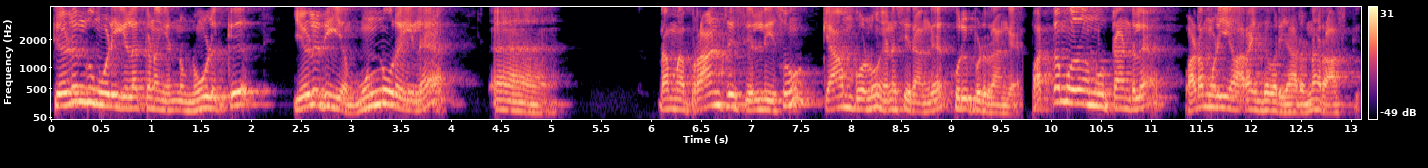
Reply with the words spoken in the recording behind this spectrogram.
தெலுங்கு மொழி இலக்கணம் என்னும் நூலுக்கு எழுதிய முன்னுரையில் நம்ம பிரான்சிஸ் எல்லிஸும் கேம்போலும் என்ன செய்கிறாங்க குறிப்பிடுறாங்க. பத்தொம்போதாம் நூற்றாண்டில் வடமொழியை ஆராய்ந்தவர் யாருன்னா ராஸ்க்கு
